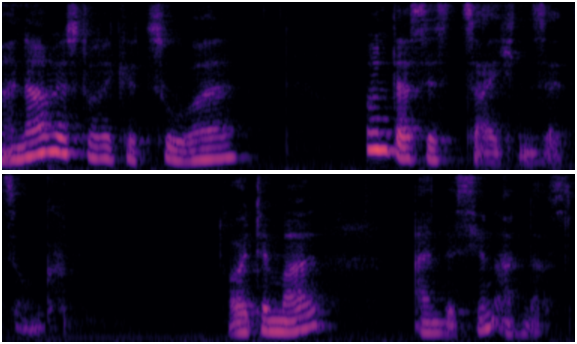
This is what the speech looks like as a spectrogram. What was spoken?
Mein Name ist Ulrike Zuwall und das ist Zeichensetzung. Heute mal ein bisschen anders.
